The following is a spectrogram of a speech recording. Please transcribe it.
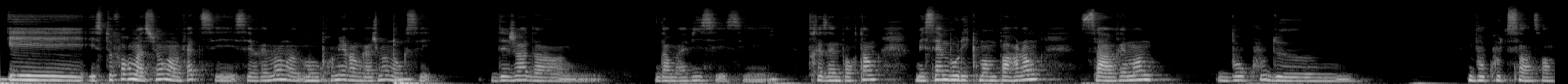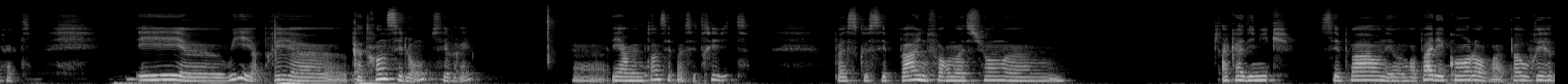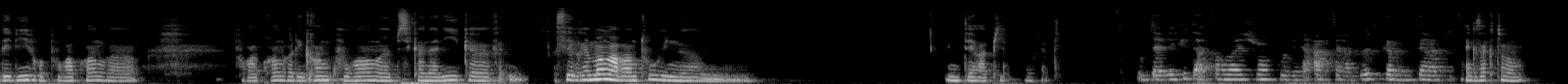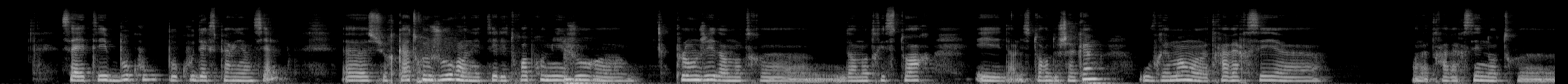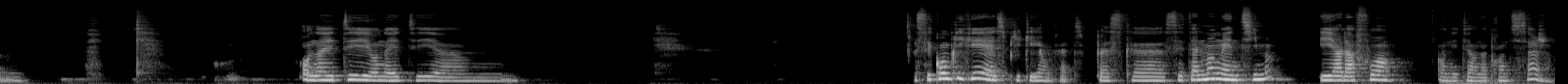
Et, et cette formation, en fait, c'est, vraiment mon premier engagement. Donc c'est déjà dans, dans ma vie, c'est, c'est très important. Mais symboliquement parlant, ça a vraiment beaucoup de beaucoup de sens en fait. Et euh, oui, après euh, 4 ans, c'est long, c'est vrai. Euh, et en même temps, c'est passé très vite. Parce que c'est pas une formation euh, académique. C'est pas, on on va pas à l'école, on va pas ouvrir des livres pour apprendre, euh, pour apprendre les grands courants psychanalytiques. c'est vraiment avant tout une, une thérapie, en fait. Donc, tu as vécu ta formation pour devenir art thérapeute comme une thérapie. Exactement. Ça a été beaucoup, beaucoup d'expérientiel. Euh, sur quatre jours, on était les trois premiers jours euh, plongés dans notre, euh, dans notre histoire et dans l'histoire de chacun, vraiment on a traversé, euh, on a traversé notre, euh, on a été, on a été C'est compliqué à expliquer en fait, parce que c'est tellement intime et à la fois on était en apprentissage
